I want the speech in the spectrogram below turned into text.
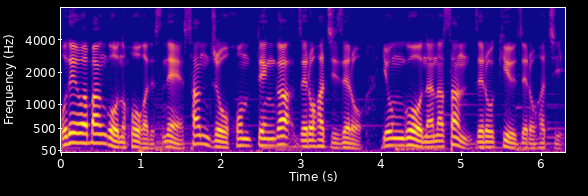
お電話番号の方がですね三条本店が080-4573-0908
